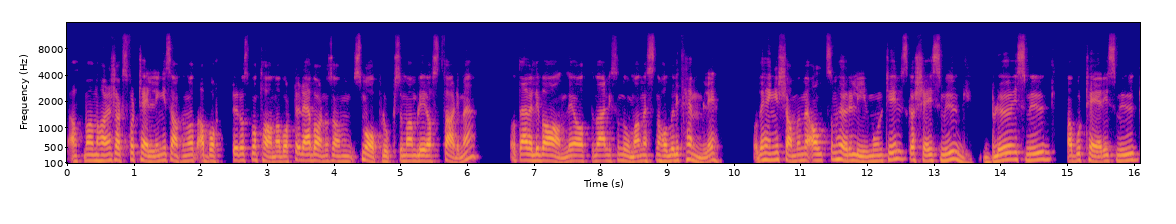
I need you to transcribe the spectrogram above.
at man har en slags fortelling i samfunnet om at aborter og spontanaborter det er bare noe sånn småplukk som man blir raskt ferdig med. Og at det er veldig vanlig, og at det er liksom noe man nesten holder litt hemmelig. Og det henger sammen med alt som hører livmoren til, skal skje i smug. Blø i smug, abortere i smug,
